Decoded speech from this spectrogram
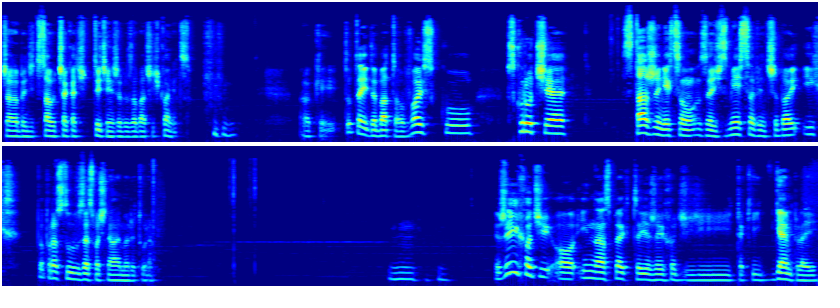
trzeba będzie cały czekać tydzień, żeby zobaczyć koniec. Okej, tutaj debata o wojsku. W skrócie, starzy nie chcą zejść z miejsca, więc trzeba ich po prostu zesłać na emeryturę. Mhm. Jeżeli chodzi o inne aspekty, jeżeli chodzi taki gameplay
